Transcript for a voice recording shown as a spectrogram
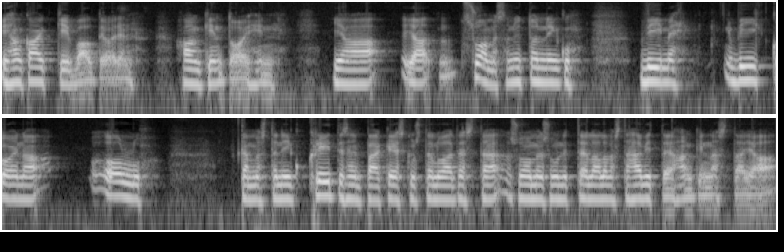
ihan kaikkiin valtioiden hankintoihin. Ja, ja Suomessa nyt on niin kuin viime viikkoina ollut tämmöistä niin kuin kriittisempää keskustelua tästä Suomen suunnitteilla olevasta hävittäjähankinnasta ja,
